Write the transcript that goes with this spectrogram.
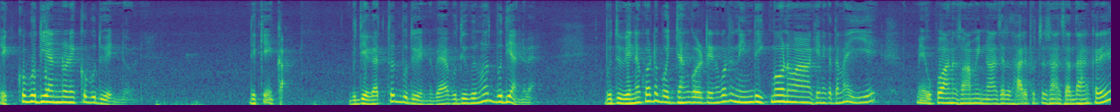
එක්ක බුදියන්න ඕන එක්ක බුදු වෙන්න ඕන. දෙකේ එකක්. බුදිය ගත්තොත් බුදු වෙන්න බෑ. බුදු ගුණොත් බුදියන්න බෑ. බුදු වෙනකොට බොජ්ජංග වලට එනකොට නිින්ද ඉක්මවනවා කියන එක තමයි ඊයේ මේ උපවාන ස්වාමීන් වහන්සේට සාරිපුත්‍ර සඳහන් කරේ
